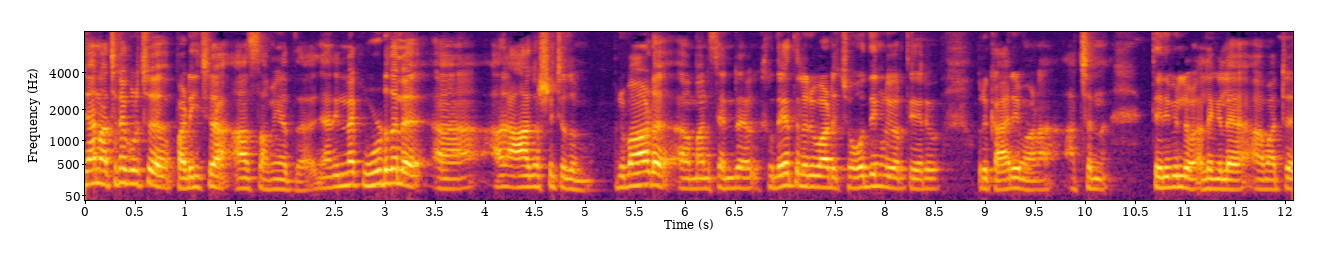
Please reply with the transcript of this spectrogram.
ഞാൻ അച്ഛനെ കുറിച്ച് പഠിച്ച ആ സമയത്ത് ഞാൻ എന്നെ കൂടുതൽ ആകർഷിച്ചതും ഒരുപാട് മനസ്സ് എന്റെ ഹൃദയത്തിൽ ഒരുപാട് ചോദ്യങ്ങൾ ഉയർത്തിയ ഒരു ഒരു കാര്യമാണ് അച്ഛൻ തെരുവിലോ അല്ലെങ്കിൽ മറ്റ്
